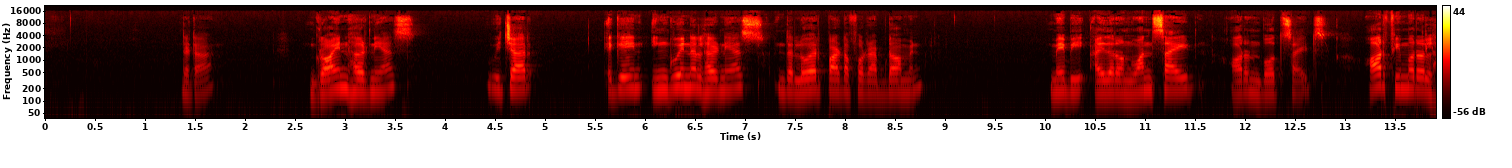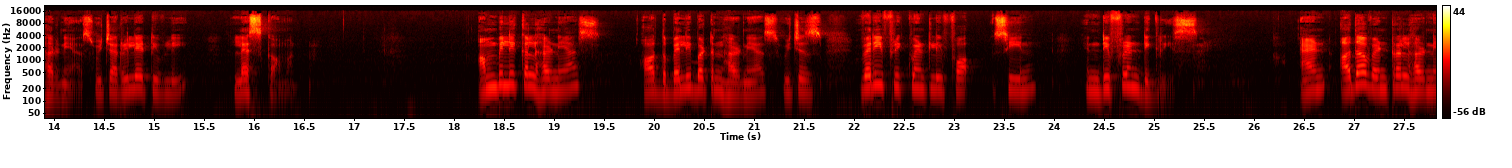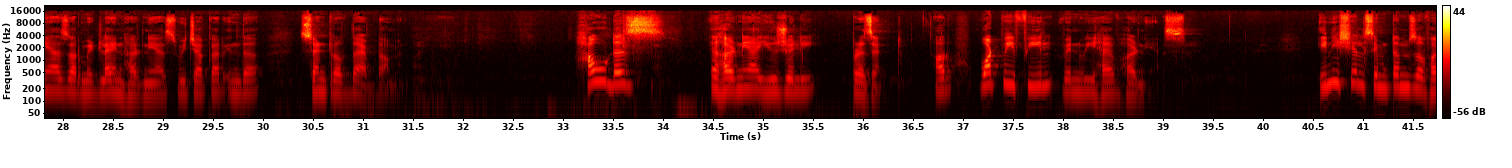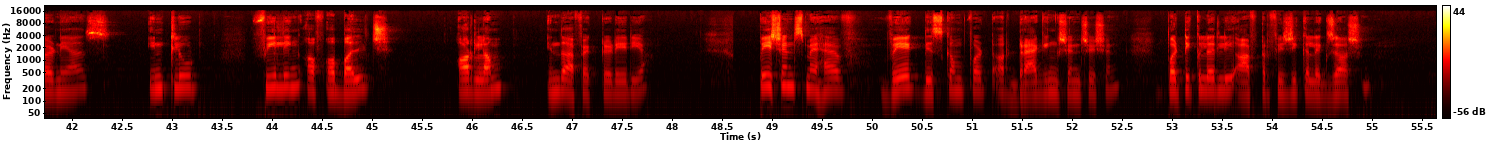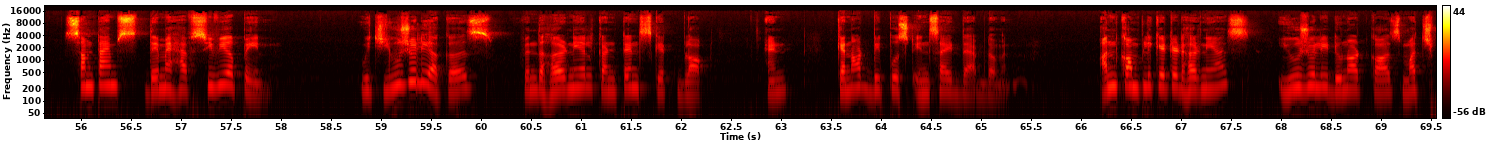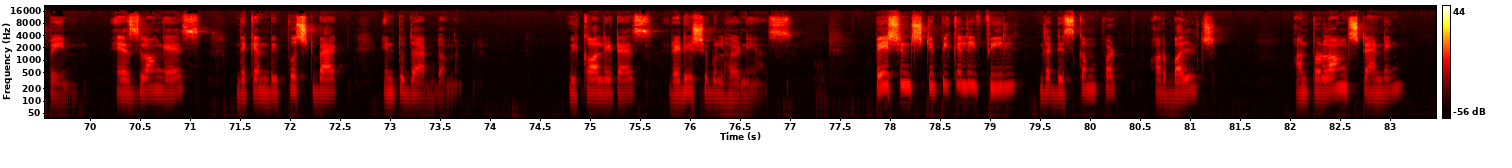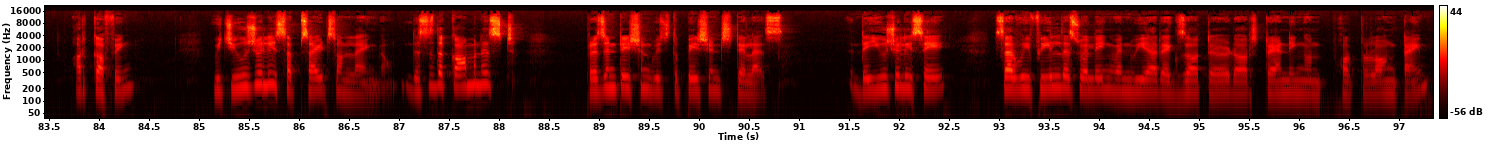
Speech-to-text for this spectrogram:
that are groin hernias, which are again inguinal hernias in the lower part of our abdomen, maybe either on one side or on both sides, or femoral hernias, which are relatively less common. Umbilical hernias or the belly button hernias, which is very frequently seen in different degrees. And other ventral hernias or midline hernias, which occur in the center of the abdomen. How does a hernia usually present, or what we feel when we have hernias? Initial symptoms of hernias include feeling of a bulge or lump in the affected area. Patients may have vague discomfort or dragging sensation, particularly after physical exhaustion. Sometimes they may have severe pain, which usually occurs when the hernial contents get blocked and cannot be pushed inside the abdomen. Uncomplicated hernias usually do not cause much pain as long as they can be pushed back into the abdomen. We call it as reducible hernias. Patients typically feel the discomfort or bulge on prolonged standing or cuffing, which usually subsides on lying down. This is the commonest presentation which the patients tell us. They usually say, Sir, we feel the swelling when we are exhausted or standing on for prolonged time,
